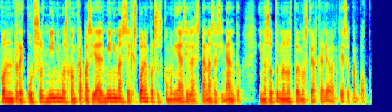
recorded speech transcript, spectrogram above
con recursos mínimos, con capacidades mínimas, se exponen por sus comunidades y las están asesinando. Y nosotros no nos podemos quedar callados ante eso tampoco.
